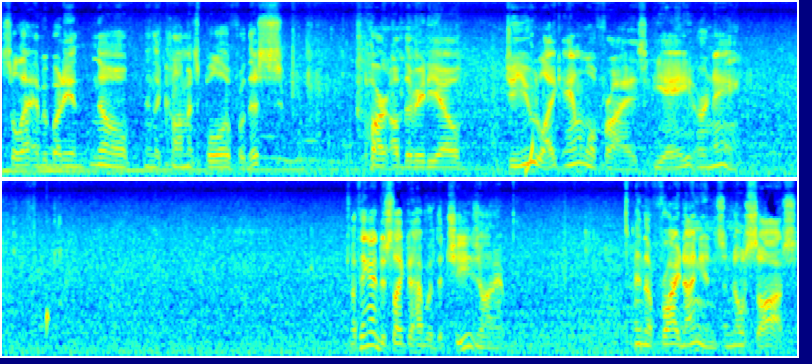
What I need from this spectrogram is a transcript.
So let everybody know in the comments below for this part of the video, do you like animal fries, yay or nay? I think I just like to have it with the cheese on it and the fried onions and no sauce.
